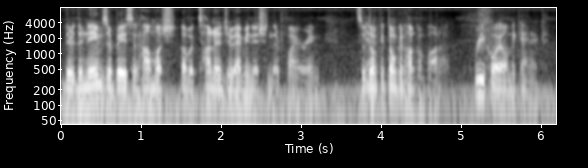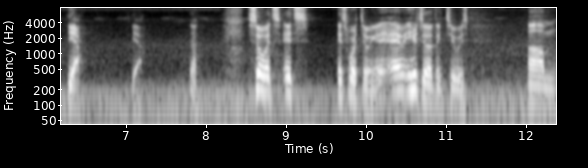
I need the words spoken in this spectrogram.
their their names are based on how much of a tonnage of ammunition they're firing. So Yeah. don't get don't get hung up on it. Recoil mechanic. Yeah, yeah, yeah. So it's it's it's worth doing. And, here's the other thing too is, um,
